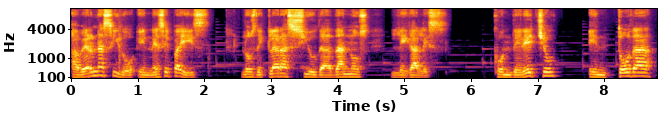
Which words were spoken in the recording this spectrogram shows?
Haber nacido en ese país los declara ciudadanos legales, con derecho en toda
